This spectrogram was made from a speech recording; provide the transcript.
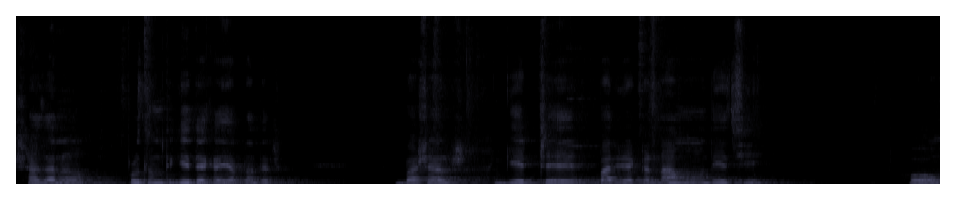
সাজানো প্রথম থেকেই দেখাই আপনাদের। বাসার গেটে বাড়ির একটা নামও দিয়েছি। হোম।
